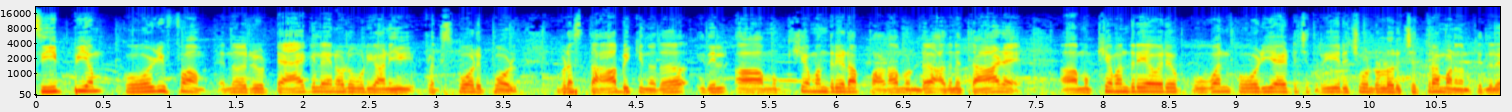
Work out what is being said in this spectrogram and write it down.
സി പി എം കോഴിഫാം എന്നൊരു ടാഗ് ലൈനോട് കൂടിയാണ് ഈ ഫ്ലെക്സ് ബോർഡ് ഇപ്പോൾ ഇവിടെ സ്ഥാപിക്കുന്നത്. ഇതിൽ ആ, മുഖ്യമന്ത്രിയുടെ പടമുണ്ട്. അതിന് താഴെ മുഖ്യമന്ത്രിയെ ഒരു പൂവൻ കോഴിയായിട്ട് ചിത്രീകരിച്ചുകൊണ്ടുള്ള ഒരു ചിത്രമാണ് നമുക്കിതിൽ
